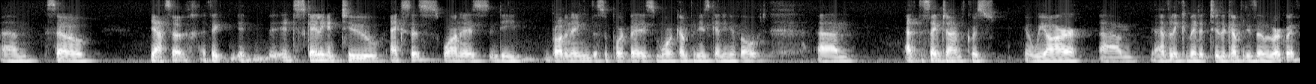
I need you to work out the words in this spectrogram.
Um, so Yeah, so I think it, it's scaling in two axes. One is indeed broadening the support base, more companies getting involved. Um, at the same time, of course, you know, we are um, heavily committed to the companies that we work with,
